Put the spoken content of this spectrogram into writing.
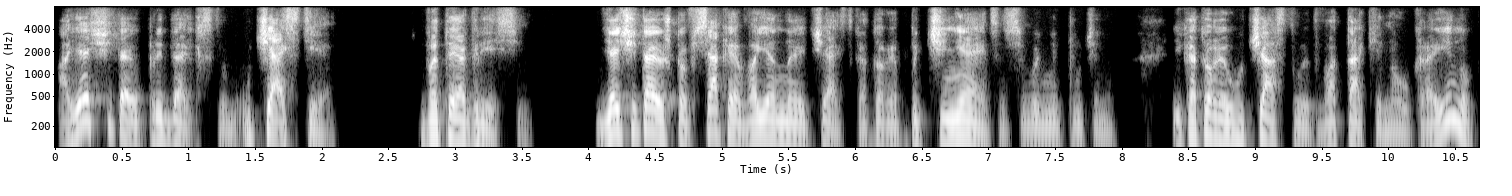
а я считаю предательством участие в этой агрессии. Я считаю, что всякая военная часть, которая подчиняется сегодня Путину и которая участвует в атаке на Украину,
